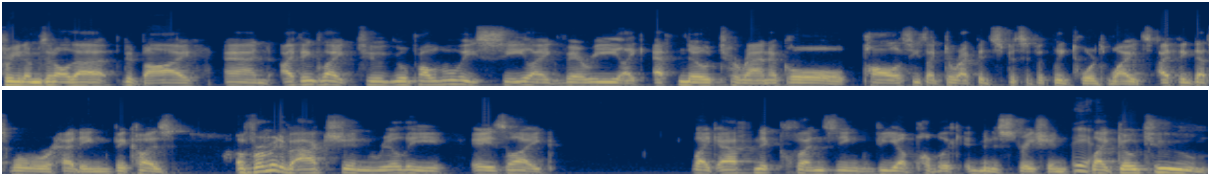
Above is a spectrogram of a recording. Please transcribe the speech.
freedoms and all that goodbye. And I think like too, you'll probably see like very like ethno tyrannical policies like directed specifically towards whites. I think that's where we're heading because affirmative action really is like like ethnic cleansing via public administration. Yeah. Like go to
